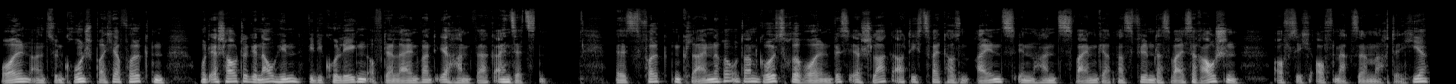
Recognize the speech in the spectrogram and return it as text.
Rollen als Synchronsprecher folgten, und er schaute genau hin, wie die Kollegen auf der Leinwand ihr Handwerk einsetzten. Es folgten kleinere und dann größere Rollen, bis er schlagartig 2001 in Hans Weingärtners Film Das weiße Rauschen auf sich aufmerksam machte. Hier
